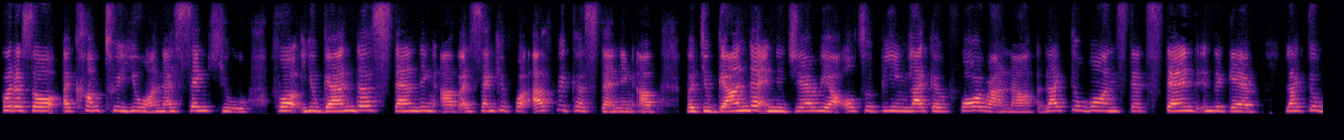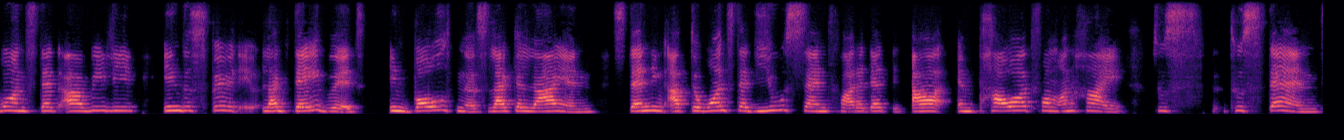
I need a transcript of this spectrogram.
Father, so I come to you and I thank you for Uganda standing up. I thank you for Africa standing up, but Uganda and Nigeria also being like a forerunner, like the ones that stand in the gap, like the ones that are really in the spirit, like David in boldness, like a lion, standing up, the ones that you send, Father, that are empowered from on high to, to stand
